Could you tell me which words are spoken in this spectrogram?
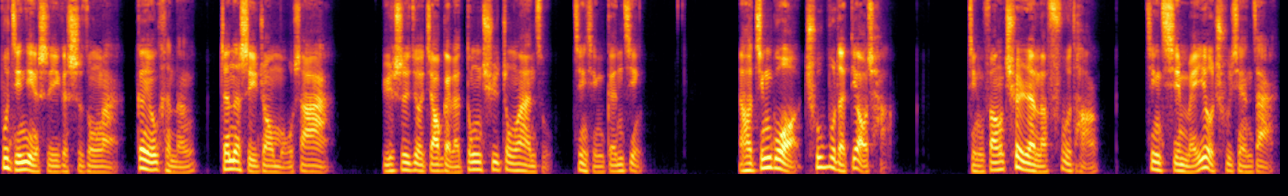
不仅仅是一个失踪案，更有可能真的是一桩谋杀案，于是就交给了东区重案组进行跟进。然后经过初步的调查，警方确认了傅唐近期没有出现在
